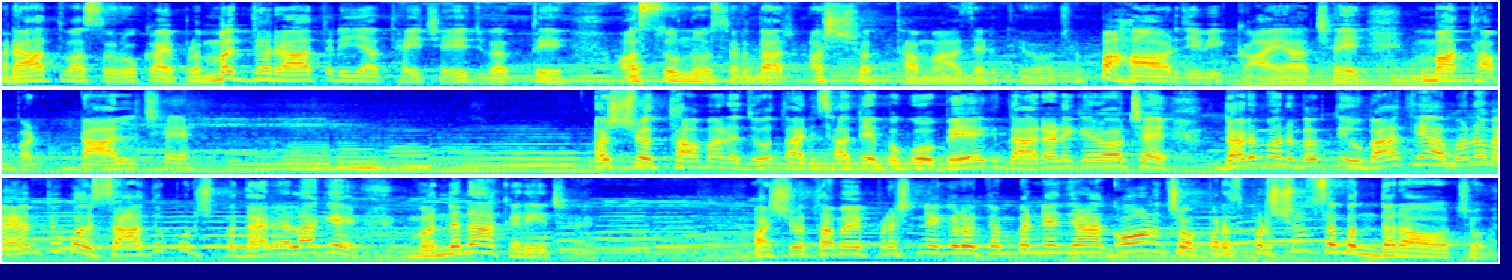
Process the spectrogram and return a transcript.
રાતવાસો રોકાય પણ મધ્યરાત્રિ જ્યાં થઈ છે, એ જ વખતે અસુરનો સરદાર અશ્વત્થામાં હાજર થયો છે. પહાડ જેવી કાયા છે, માથા પર ટાલ છે. અશ્વત્થામાને જોતાની સાથે ભગવો બેગ ધારણ કર્યો છે. ધર્મ ભક્તિ ઊભા થયા મનમાં એમ તો કોઈ સાધુ પુરુષ પધાર્યા લાગે, વંદના કરી છે. અશ્વત્થામાએ પ્રશ્ન કર્યો, તમે બંને જણા કોણ છો? પરસ્પર શું સંબંધ ધરાવો છો?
